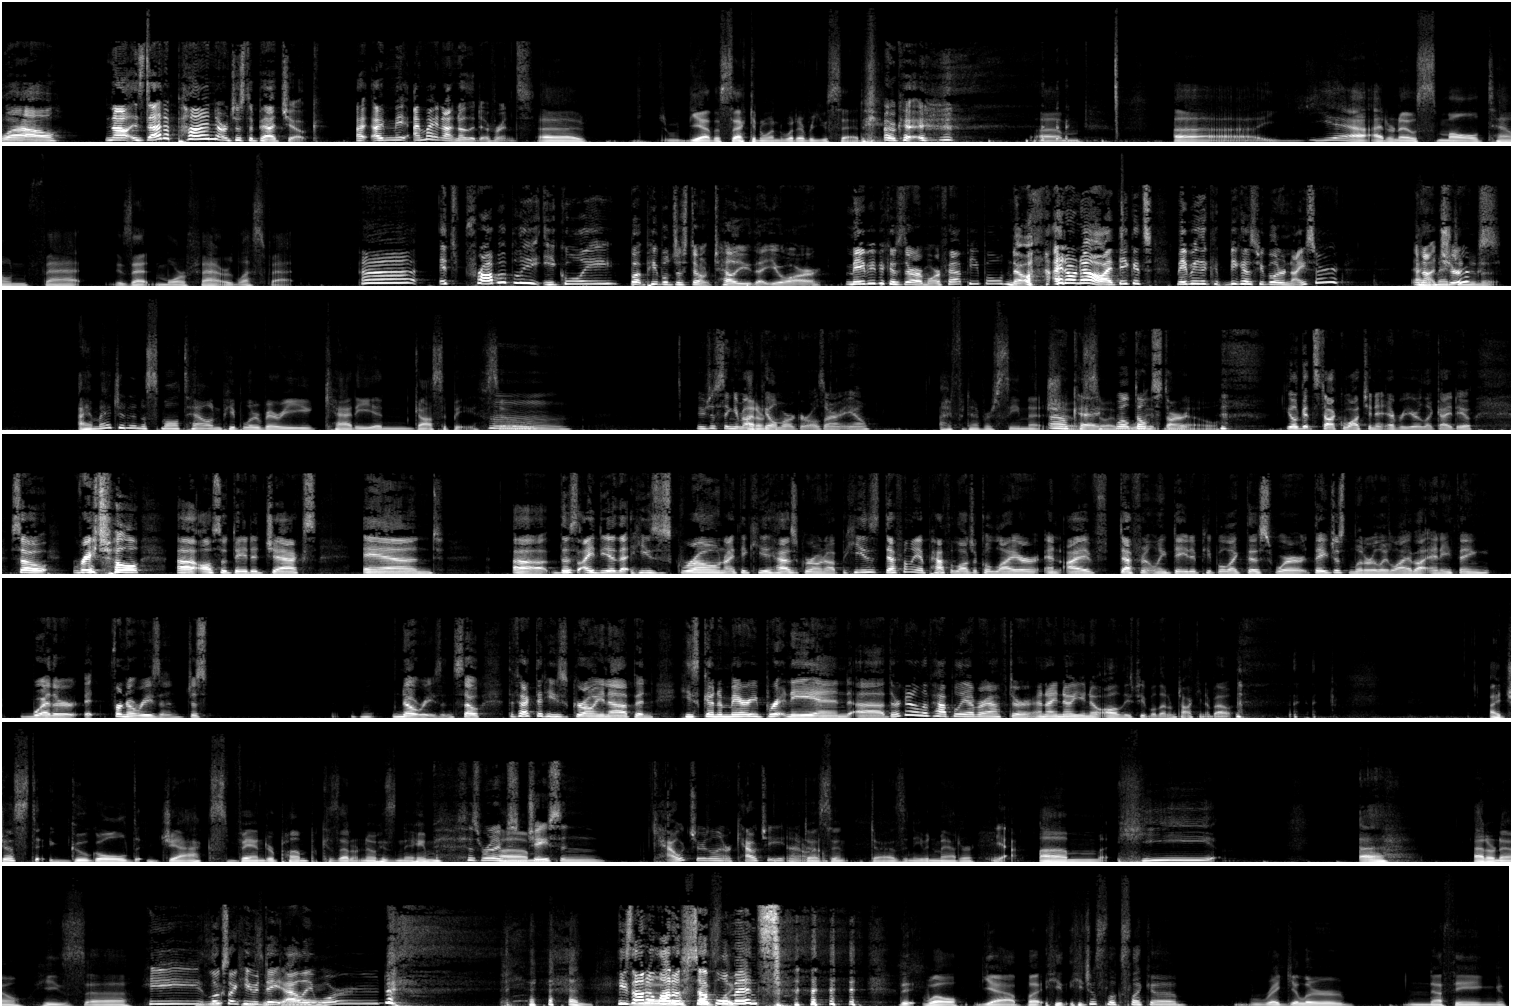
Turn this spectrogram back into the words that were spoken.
Wow. Now, is that a pun or just a bad joke? I I, may, I might not know the difference. Uh, yeah, the second one, whatever you said. Okay. um, uh, yeah, I don't know. Small town fat is that more fat or less fat? Uh, it's probably equally, but people just don't tell you that you are. Maybe because there are more fat people. No, I don't know. I think it's maybe the, because people are nicer and I not jerks. I imagine in a small town, people are very catty and gossipy. So Hmm. You're just thinking about don't know. Gilmore Girls, aren't you? I've never seen that show. Okay, so well, don't start. You'll get stuck watching it every year, like I do. So Rachel uh, also dated Jax, and uh, this idea that he's grown, I think he has grown up. He's definitely a pathological liar, and I've definitely dated people like this where they just literally lie about anything, whether it, for no reason, just no reason. So the fact that he's growing up and he's going to marry Brittany and uh, they're going to live happily ever after. And I know you know all these people that I'm talking about. I just googled Jax Vanderpump because I don't know his name. His real name's Um, Jason Couch or something, or Couchy. I don't Doesn't doesn't even matter. Yeah. Um, he, uh, I don't know. He's uh, He He's a- looks like he would a date Allie. Ward. He's on a lot of like- supplements. th- well, yeah, but he he just looks like a regular, nothing,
